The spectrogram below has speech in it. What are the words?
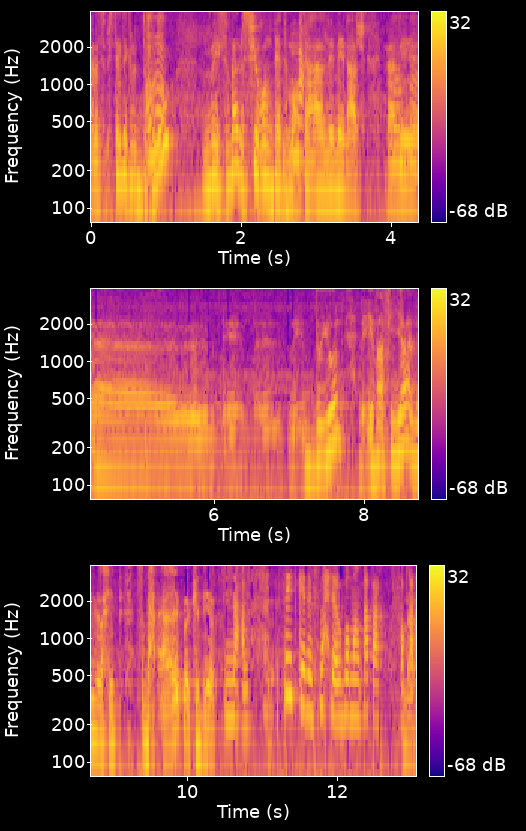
ما لازمش ثاني ندخلوا ما يسمى le surendettement. تاع les ménages. يعني آه، الديون الإضافية اللي راح تصبح عبء كبير نعم. سيد كريم اسمح لي ربما نقاطعك فقط. نعم.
